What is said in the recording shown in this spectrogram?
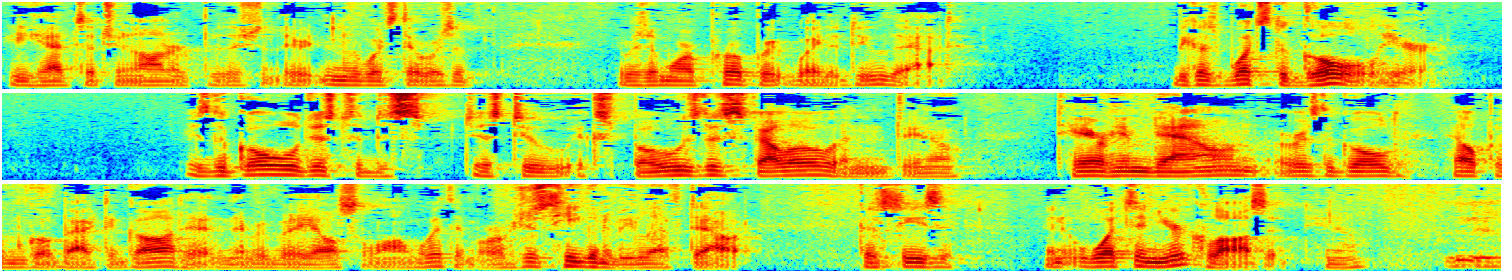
He had such an honored position. in other words, there was a there was a more appropriate way to do that. Because what's the goal here? Is the goal just to dis, just to expose this fellow and you know tear him down, or is the goal help him go back to Godhead and everybody else along with him, or is just he going to be left out because he's and what's in your closet, you know? Mm-hmm.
